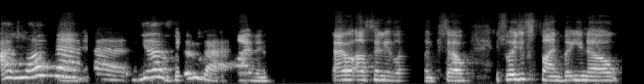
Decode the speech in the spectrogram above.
I love that. And, yes, do that. I'll send you the link. So it's really just fun, but you know,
